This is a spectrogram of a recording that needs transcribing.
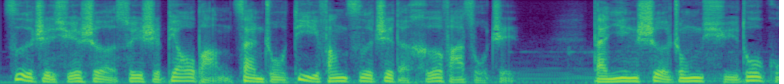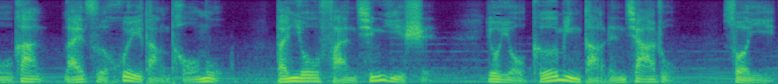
自治学社虽是标榜赞助地方自治的合法组织，但因社中许多骨干来自会党头目，本有反清意识，又有革命党人加入。所以，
